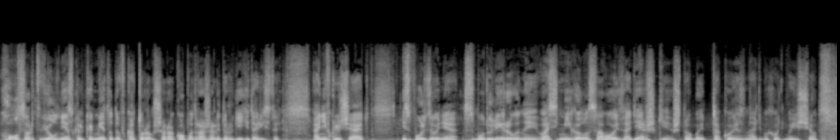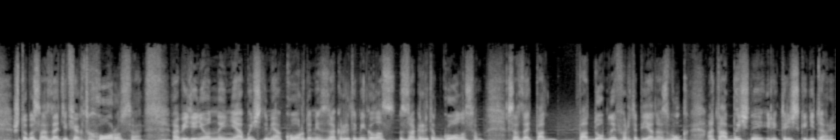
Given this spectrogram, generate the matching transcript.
Холсворт ввел несколько методов, которым широко подражали другие гитаристы. Они включают использование смодулированной восьмиголосовой задержки, чтобы такое знать бы хоть бы еще, чтобы создать эффект хоруса, объединенный необычными аккордами с закрытыми голос, закрытым голосом, создать под подобный фортепиано звук от обычной электрической гитары.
